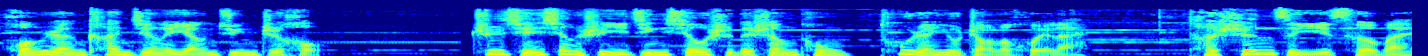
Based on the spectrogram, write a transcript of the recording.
黄然看见了杨军之后。之前像是已经消失的伤痛突然又找了回来，他身子一侧歪，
